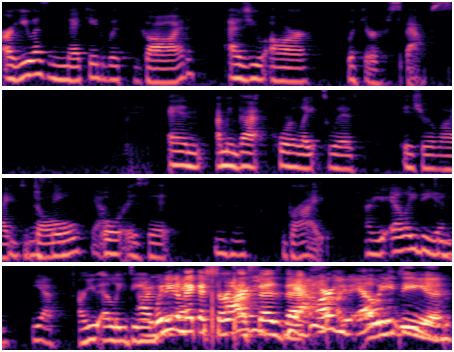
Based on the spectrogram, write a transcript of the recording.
are you as naked with God as you are with your spouse? And I mean, that correlates with is your light Intimacy. dull yeah. or is it mm-hmm. bright? Are you LED? Yeah. Are you LED? We you need to make a shirt that you, says that. Yeah, are you LED?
